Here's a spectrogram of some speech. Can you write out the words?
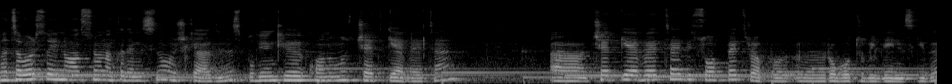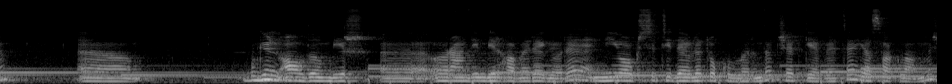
Metaverse ve İnovasyon Akademisi'ne hoş geldiniz. Bugünkü konumuz ChatGPT. Ee, ChatGPT bir sohbet e, robotu bildiğiniz gibi. Ee, bugün aldığım bir, e, öğrendiğim bir habere göre New York City devlet okullarında ChatGPT yasaklanmış.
